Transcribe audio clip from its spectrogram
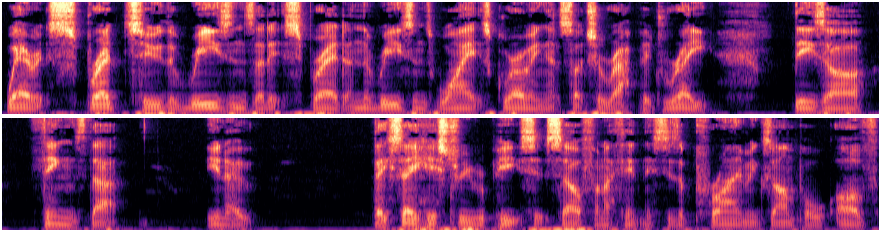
where it spread to, the reasons that it spread, and the reasons why it's growing at such a rapid rate. These are things that, you know, they say history repeats itself, and I think this is a prime example of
